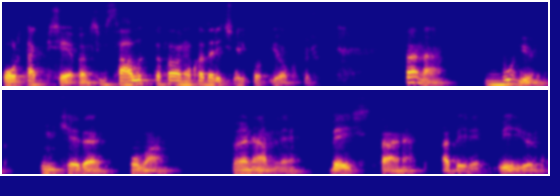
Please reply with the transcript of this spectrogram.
Ortak bir şey yapalım. Şimdi sağlıkta falan o kadar içerik yoktur. Sana bugün ülkede olan önemli beş tane haberi veriyorum.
